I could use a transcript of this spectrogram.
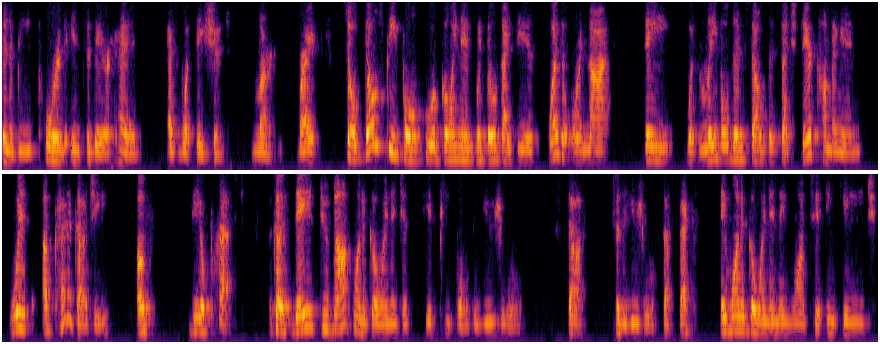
going to be poured into their head as what they should learn, right? So those people who are going in with those ideas, whether or not they would label themselves as such, they're coming in with a pedagogy of the oppressed because they do not want to go in and just give people the usual stuff to the usual suspects. They want to go in and they want to engage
